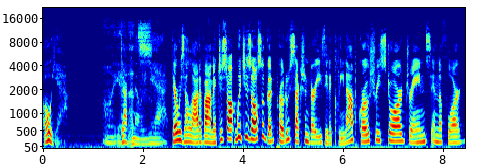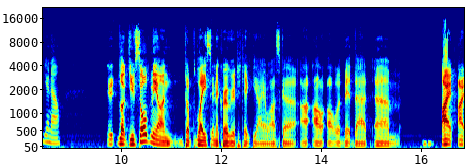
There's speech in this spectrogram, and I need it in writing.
Oh yeah. Oh yeah, Definitely, that's- yeah. There was a lot of vomit, just all, which is also good. Produce section very easy to clean up. Grocery store drains in the floor, you know. It- look, you've sold me on the place in a Kroger to take the ayahuasca. I, I'll I'll admit that. Um, I I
